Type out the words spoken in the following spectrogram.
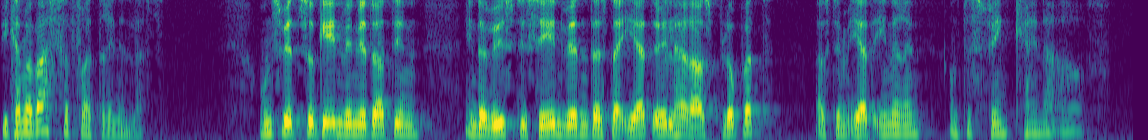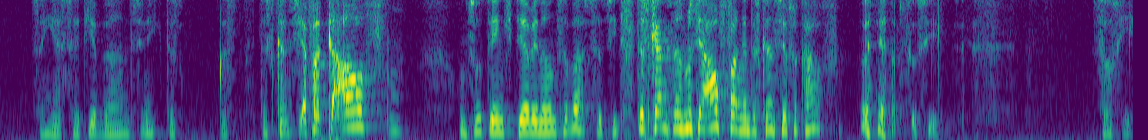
Wie kann man Wasser fortrennen lassen? Uns wird so gehen, wenn wir dort in, in der Wüste sehen würden, dass da Erdöl herauspluppert aus dem Erdinneren und das fängt keiner auf. Sagen, ja, seid ihr wahnsinnig, das, das, das kannst du ja verkaufen. Und so denkt er, wenn er unser Wasser sieht. Das, kannst, das musst du ja auffangen, das kannst du ja verkaufen. Wir haben so viel. So viel.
